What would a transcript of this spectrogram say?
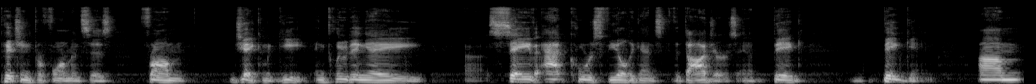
pitching performances from Jake McGee, including a uh, save at Coors Field against the Dodgers in a big, big game. Um,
